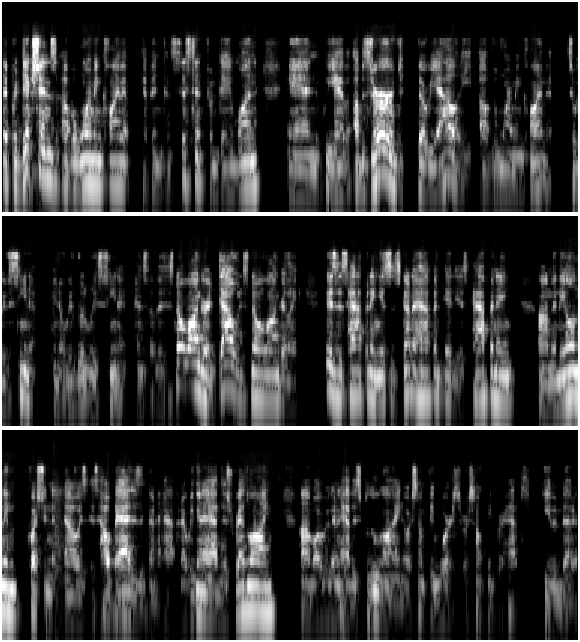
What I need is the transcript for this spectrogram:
the predictions of a warming climate have been consistent from day one. And we have observed the reality of the warming climate. So we've seen it, you know, we've literally seen it. And so it's no longer a doubt. It's no longer like, is this happening? Is this going to happen? It is happening. Um, and the only question now is, is how bad is it going to happen? Are we going to have this red line um, or are we going to have this blue line or something worse or something perhaps even better?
